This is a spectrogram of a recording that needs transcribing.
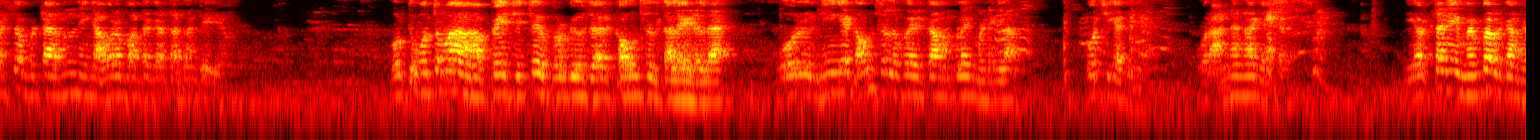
கஷ்டப்பட்டாருன்னு நீங்கள் அவரை பார்த்து கேட்டால் தான் தெரியும். ஒட்டு மொத்தமாக பேசிட்டு ப்ரொடியூசர் கவுன்சில் தலையிடல. ஒரு நீங்கள் கவுன்சிலில் போயிருக்கா கம்ப்ளைண்ட் பண்ணிக்கலாம் கோச்சிக்காதீங்க. ஒரு அண்ணனா கேட்குறேன். எத்தனை மெம்பர் இருக்காங்க?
